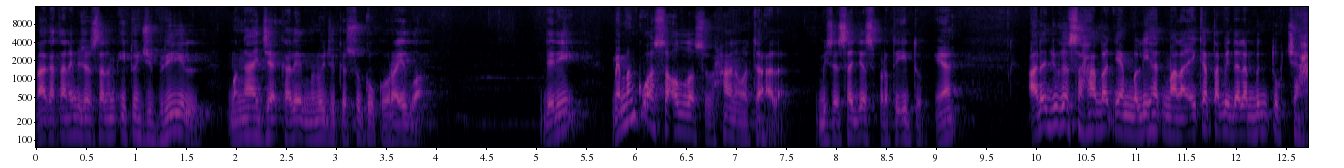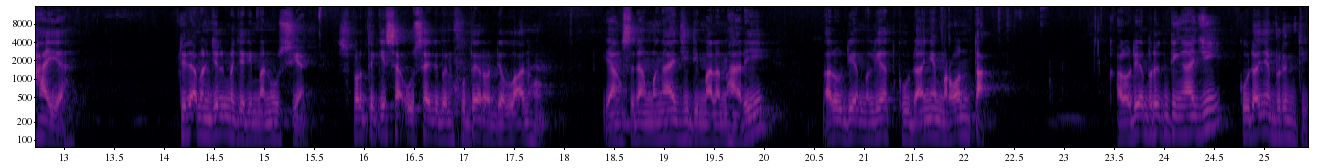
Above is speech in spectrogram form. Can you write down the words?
Maka kata Nabi SAW, itu Jibril mengajak kalian menuju ke suku Quraidah. Jadi, memang kuasa Allah subhanahu wa ta'ala. Bisa saja seperti itu ya. Ada juga sahabat yang melihat malaikat tapi dalam bentuk cahaya. Tidak menjelma menjadi manusia. Seperti kisah Usaid bin Khudair radhiyallahu anhu yang sedang mengaji di malam hari, lalu dia melihat kudanya merontak. Kalau dia berhenti ngaji, kudanya berhenti.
